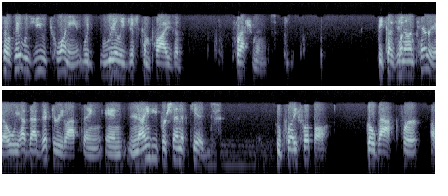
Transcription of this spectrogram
so if it was U twenty, it would really just comprise of freshmen. Because in What- Ontario we have that victory lap thing, and ninety percent of kids who play football go back for a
